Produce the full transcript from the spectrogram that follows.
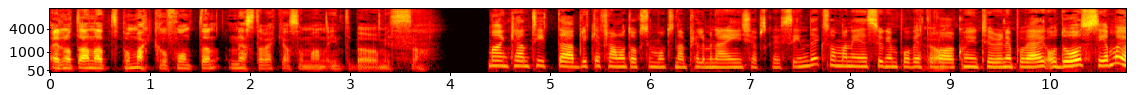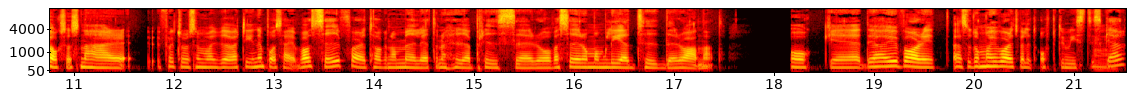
Är det något annat på makrofronten nästa vecka som man inte bör missa? Man kan titta, blicka framåt också mot såna här preliminära inköpschefsindex om man är sugen på att veta Ja. var konjunkturen är på väg. Och då ser man ju också såna här faktorer som vi har varit inne på. Så här, vad säger företagen om möjligheten att höja priser och vad säger de om ledtider och annat? Och eh, det har ju varit, alltså de har ju varit väldigt optimistiska Mm.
